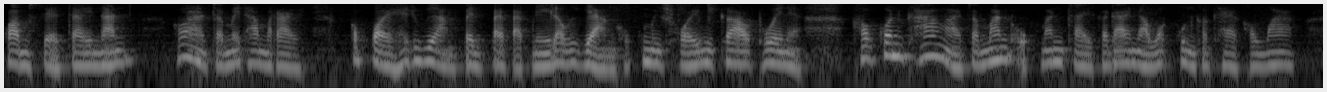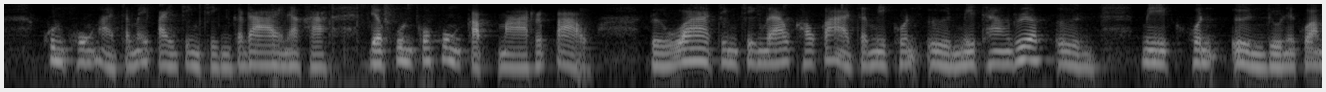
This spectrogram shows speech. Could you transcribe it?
ความเสียใจนั้นเขาอาจจะไม่ทำอะไร ก็ปล่อยให้ทุกอย่างเป็นไปแบบนี้แล้วอีกอย่างเขาก็มีช้อยมีก้าวถ้วยเนี่ยเขาค่อนข้างอาจจะมั่นอกมั่นใจก็ได้นะว่าคุณก็แคร์เขามาก คุณคงอาจจะไม่ไปจริง ๆ ก็ได้นะคะ เดี๋ยวคุณก็คงกลับมาหรือเปล่า หรือว่าจริง ๆ แล้วเขาก็อาจจะมีคนอื่น มีทางเลือกอื่น มีคนอื่นอยู่ในความ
